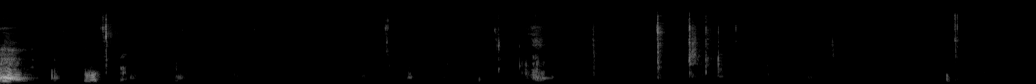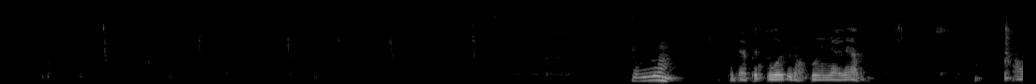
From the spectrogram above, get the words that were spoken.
อืม อืมเป็นแอบเป็นตัวเป็น้องตัวใหญ่ๆเลยครับเอา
